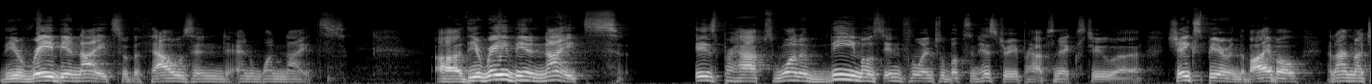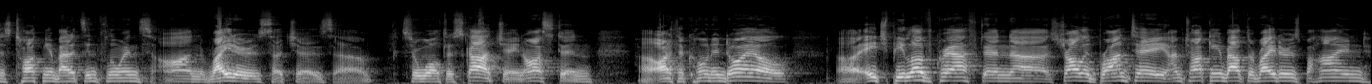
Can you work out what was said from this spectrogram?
The Arabian Nights or The Thousand and One Nights. Uh, the Arabian Nights is perhaps one of the most influential books in history, perhaps next to uh, Shakespeare and the Bible. And I'm not just talking about its influence on writers such as uh, Sir Walter Scott, Jane Austen, uh, Arthur Conan Doyle, H.P. Uh, Lovecraft, and uh, Charlotte Bronte. I'm talking about the writers behind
